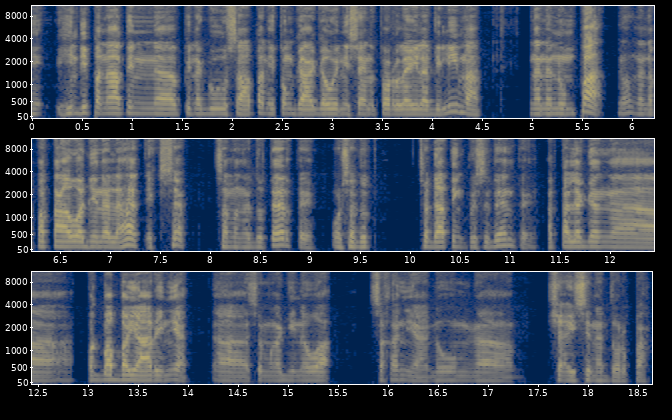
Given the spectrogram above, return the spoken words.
hi- hindi pa natin uh, pinag-uusapan itong gagawin ni Senator Leila de Lima na nanumpa, no? na napatawad niya na lahat except sa mga Duterte o sa Dut- sa dating presidente at talagang ah, pagbabayarin niya ah, sa mga ginawa sa kanya noong ah, siya ay senador pa.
